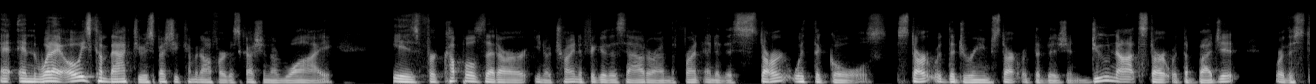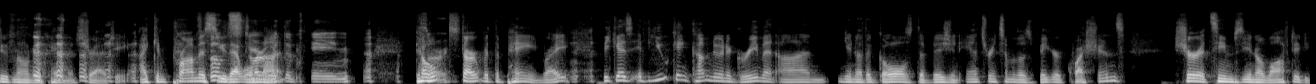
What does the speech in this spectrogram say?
And, and what I always come back to, especially coming off our discussion on why, is for couples that are you know trying to figure this out or on the front end of this start with the goals start with the dream start with the vision do not start with the budget or the student loan repayment strategy. I can promise you that will not Start with the pain. don't start with the pain, right? Because if you can come to an agreement on, you know, the goals, the vision, answering some of those bigger questions, sure it seems, you know, lofty to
